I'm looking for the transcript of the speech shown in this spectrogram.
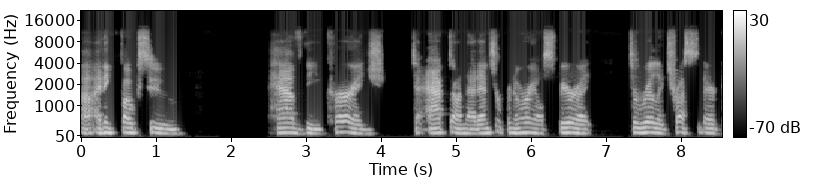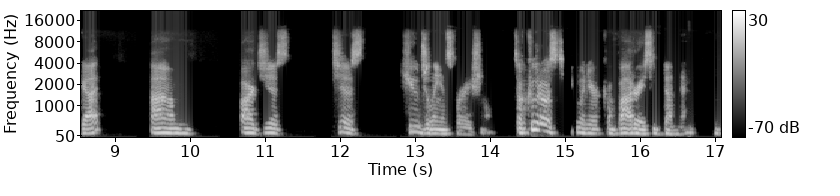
Uh, I think folks who have the courage to act on that entrepreneurial spirit to really trust their gut um, are just just hugely inspirational. So kudos to you and your compadres who've done that.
